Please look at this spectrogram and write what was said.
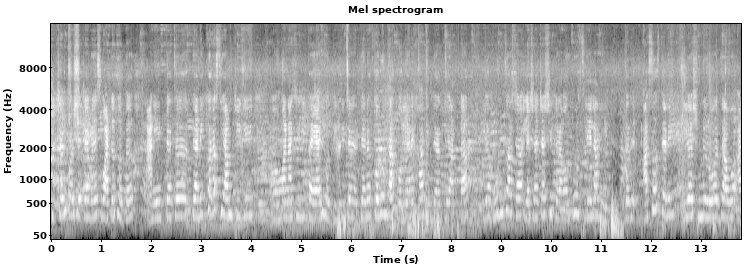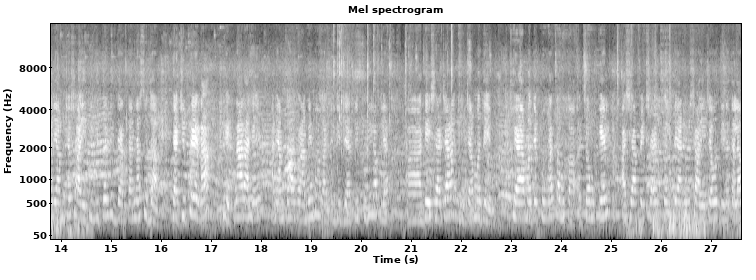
शिक्षण परिषदेच्या वेळेस वाटत होतं. आणि त्याचं त्याने खरंच ही आमची जी मनाची जी तयारी होती ती त्यानं करून दाखवली. आणि हा विद्यार्थी आत्ता या उंच अशा यशाच्या शिखरावर पोहोचलेला आहे. तर असंच त्याने यश मिळवत जावं आणि आमच्या शाळेतील इतर विद्यार्थ्यांना सुद्धा त्याची प्रेरणा भेटणार आहे. आणि आमचा हा ग्रामीण भागातील विद्यार्थी पुढील आपल्या देशाच्या ह्याच्यामध्ये खेळामध्ये पुन्हा चमका चमकेल अशी अपेक्षा करते आणि मी शाळेच्या वतीनं त्याला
